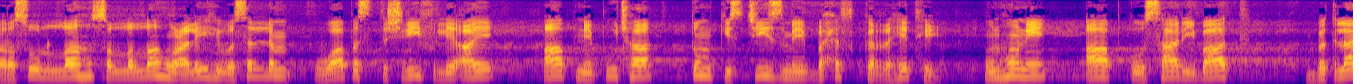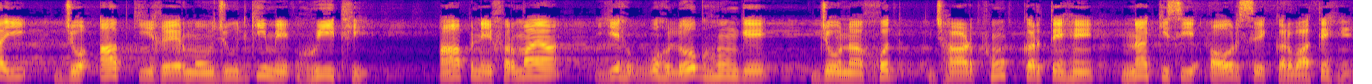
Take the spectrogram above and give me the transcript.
رسول اللہ صلی اللہ علیہ وسلم واپس تشریف لے آئے آپ نے پوچھا، تم کس چیز میں بحث کر رہے تھے؟ انہوں نے آپ کو ساری بات بتلائی جو آپ کی غیر موجودگی میں ہوئی تھی۔ آپ نے فرمایا، یہ وہ لوگ ہوں گے جو نہ خود جھاڑ پھونک کرتے ہیں، نہ کسی اور سے کرواتے ہیں،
